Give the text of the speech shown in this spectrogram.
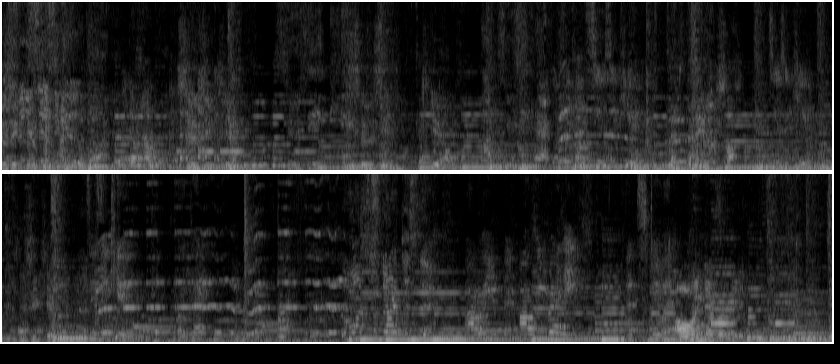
Susie Q. Susie Q. Don't know? Susie Q. Susie Q. Susie Q. Not Susie X. Definitely not Susie Q. That's the name of the song. Susie Q. Susie Q. Susie Q. Okay. Who wants to start this thing? Are we are we ready? Let's do it. Oh, we're never ready.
